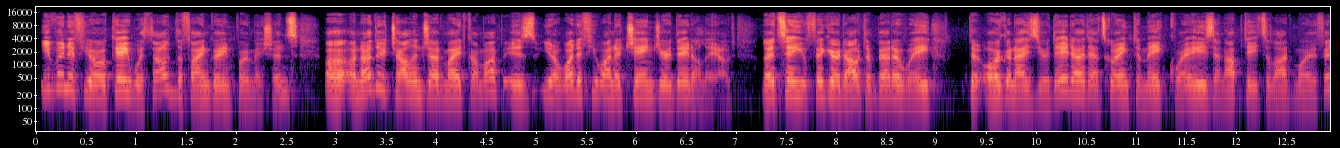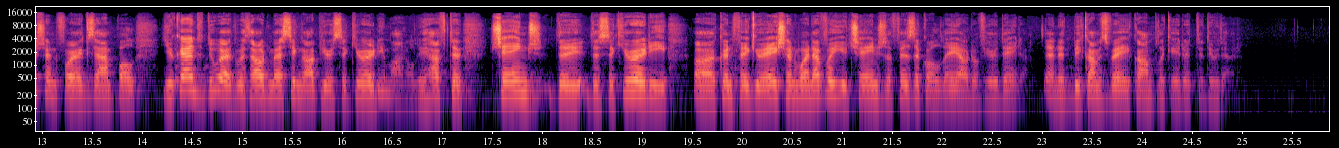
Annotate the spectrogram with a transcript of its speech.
even if you're okay without the fine-grained permissions, uh, another challenge that might come up is, you know, what if you want to change your data layout? Let's say you figured out a better way to organize your data that's going to make queries and updates a lot more efficient. For example, you can't do it without messing up your security model. You have to change the, the security uh, configuration whenever you change the physical layout of your data. And it becomes very complicated to do that.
